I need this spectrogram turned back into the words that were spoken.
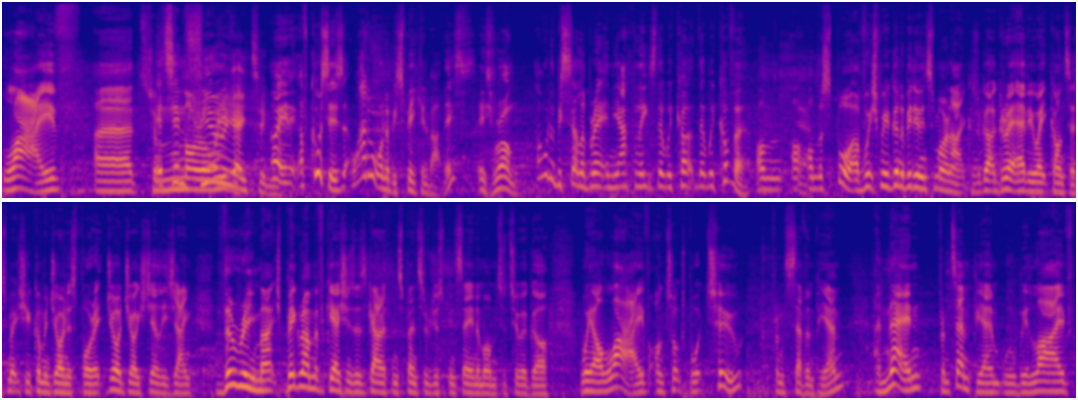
live uh, tomorrow. It's evening. infuriating. Oh, yeah, of course, it is. I don't want to be speaking about this. It's wrong. I want to be celebrating the athletes that we co- that we cover on on, on the sport, of which we're going to be doing tomorrow night because we've got a great heavyweight contest. Make sure you come and join us for it. George Joyce, Zhilei Zhang, the rematch, big ramifications as Gareth and Spencer have just been saying a moment or two ago. We are live on Talksport 2 from 7 p.m. and then from 10 p.m. we'll be live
